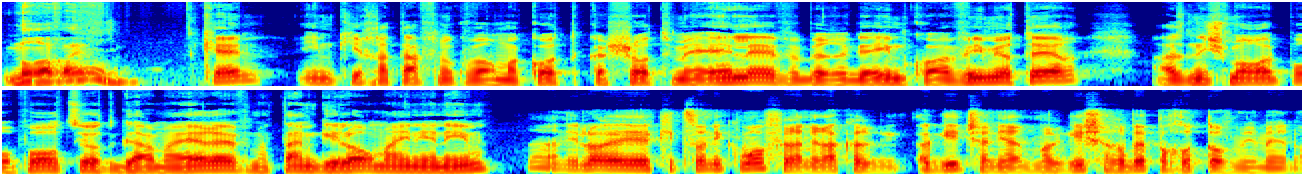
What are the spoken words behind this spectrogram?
נורא ואיום. כן, אם כי חטפנו כבר מכות קשות מאלה וברגעים כואבים יותר, אז נשמור על פרופורציות גם הערב. מתן גילאור, מה העניינים? אני לא אהיה קיצוני כמו עופר, אני רק אגיד שאני מרגיש הרבה פחות טוב ממנו.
